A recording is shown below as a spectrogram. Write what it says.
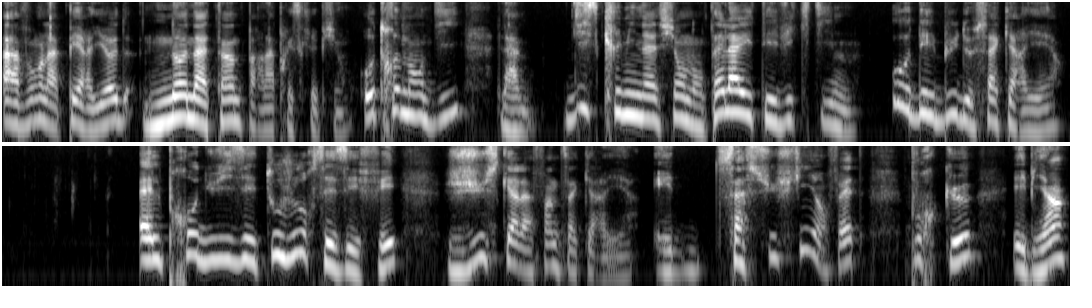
avant la période non atteinte par la prescription. Autrement dit, la discrimination dont elle a été victime au début de sa carrière, elle produisait toujours ses effets jusqu'à la fin de sa carrière. Et ça suffit en fait pour que, eh bien,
